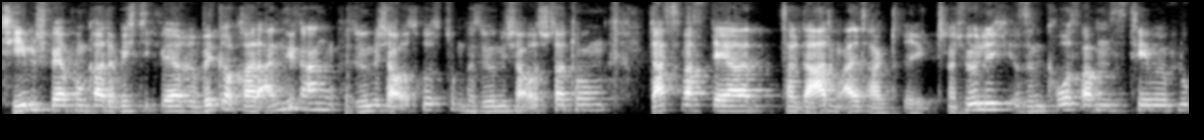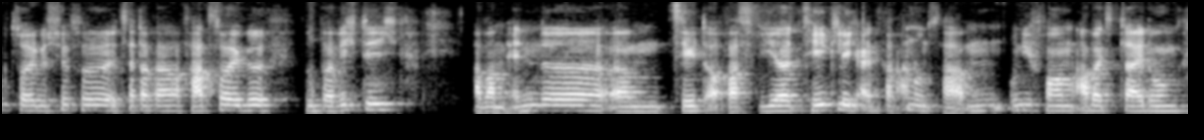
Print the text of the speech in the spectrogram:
Themenschwerpunkt gerade wichtig wäre, wird auch gerade angegangen, persönliche Ausrüstung, persönliche Ausstattung, das, was der Soldat im Alltag trägt. Natürlich sind Großwaffensysteme, Flugzeuge, Schiffe etc., Fahrzeuge super wichtig, aber am Ende ähm, zählt auch, was wir täglich einfach an uns haben. Uniform, Arbeitskleidung,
